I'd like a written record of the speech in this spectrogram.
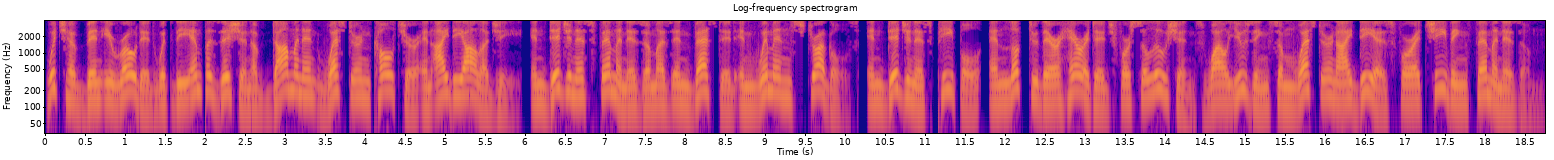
which have been eroded with the imposition of dominant Western culture and ideology. Indigenous feminism is invested in women's struggles, indigenous people, and look to their heritage for solutions while using some Western ideas for achieving feminism.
